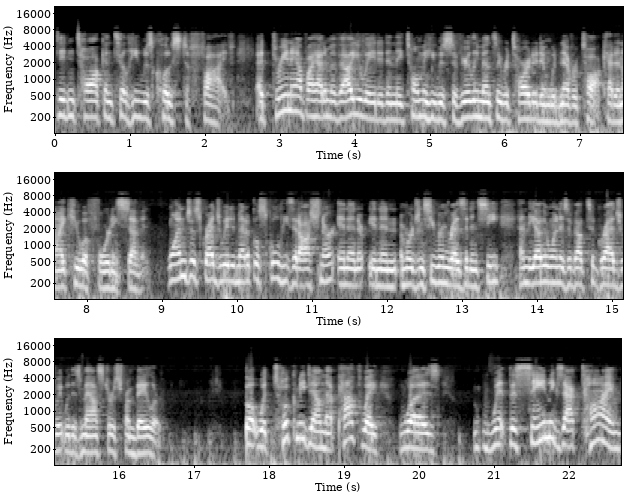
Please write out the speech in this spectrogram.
didn't talk until he was close to five. At three and a half, I had him evaluated, and they told me he was severely mentally retarded and would never talk, had an IQ of 47. One just graduated medical school. He's at Ochsner in an, in an emergency room residency, and the other one is about to graduate with his master's from Baylor. But what took me down that pathway was with the same exact time,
